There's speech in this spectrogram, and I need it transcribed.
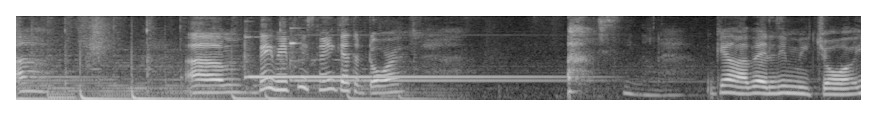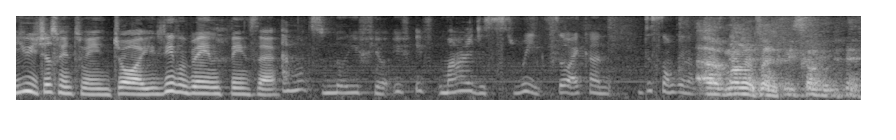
Uh, um, baby, please, can you get the door? Girl, I bet leave me joy. You just went to enjoy. You didn't even bring things there. I want to know if your if, if marriage is sweet, so I can do something about Uh, it. mom and son, please come in.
